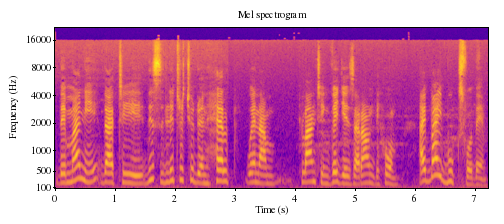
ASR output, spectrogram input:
The money that uh, these little children help when I'm planting veggies around the home, I buy books for them.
